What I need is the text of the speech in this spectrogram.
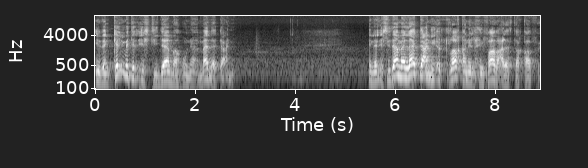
اذا كلمة الاستدامة هنا ماذا تعني؟ إن الاستدامة لا تعني اطلاقا الحفاظ على الثقافة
